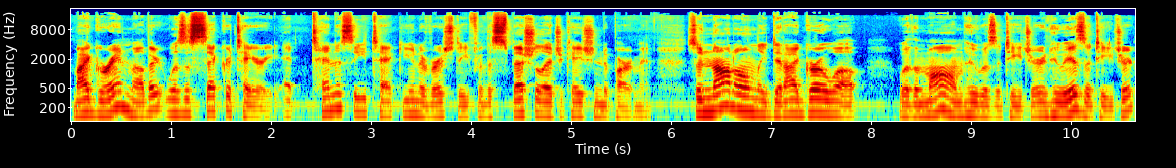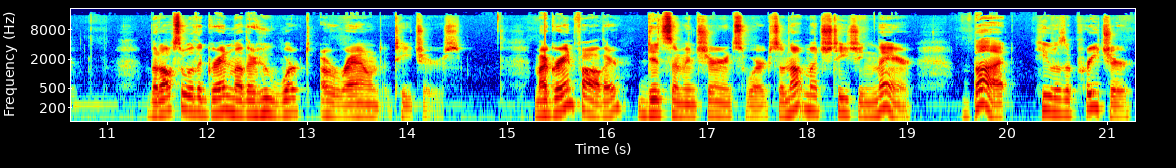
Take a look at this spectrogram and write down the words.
My grandmother was a secretary at Tennessee Tech University for the Special Education Department. So not only did I grow up with a mom who was a teacher and who is a teacher, but also with a grandmother who worked around teachers. My grandfather did some insurance work, so not much teaching there, but he was a preacher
